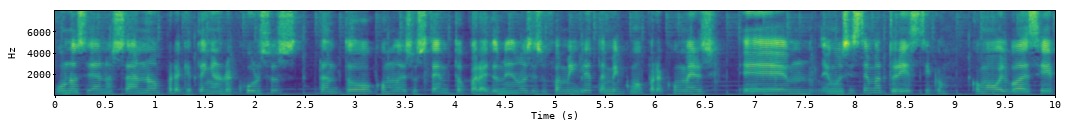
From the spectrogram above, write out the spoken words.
un océano sano para que tengan recursos tanto como de sustento para ellos mismos y su familia, también como para comercio. Em, en un sistema turístico, como vuelvo a decir,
